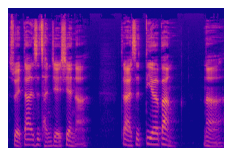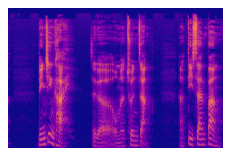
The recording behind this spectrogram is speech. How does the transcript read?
所以当然是陈杰宪呐。再来是第二棒，那林敬凯这个我们村长啊。第三棒，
